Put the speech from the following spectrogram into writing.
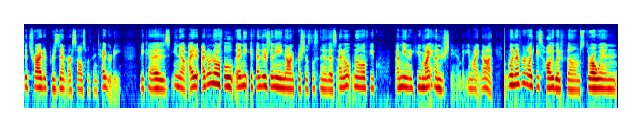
to try to present ourselves with integrity because you know I, I don't know if any if there's any non Christians listening to this. I don't know if you I mean, you might understand, but you might not. Whenever like these Hollywood films throw in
